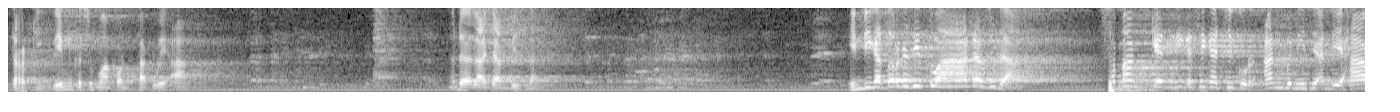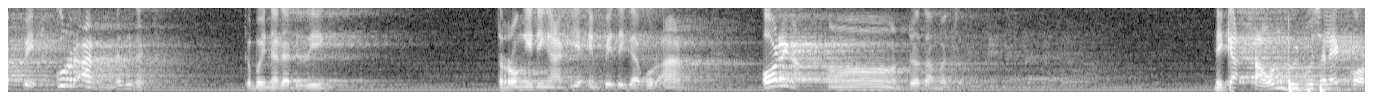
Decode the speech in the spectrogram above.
Terkirim ke semua kontak WA. Ada lah habis lah. Indikator ke situ ada sudah. Semakin ni kasih ngaji Quran benisian di HP. Quran kasih ngaji. Kebain ada dering. Terongi di ngaji MP3 Quran. Orang ah, oh, ada tak macam. Nikah tahun 2000 selekor.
